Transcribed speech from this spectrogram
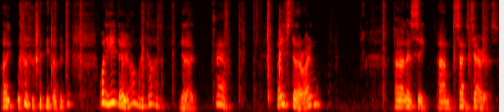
like, you know, what do you do? Oh my God. You know, yeah. But each still their. Uh, let's see. Um, Sagittarius.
